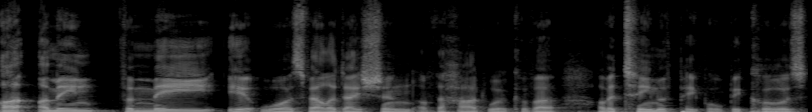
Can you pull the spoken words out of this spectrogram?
I, I mean, for me, it was validation of the hard work of a of a team of people because.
